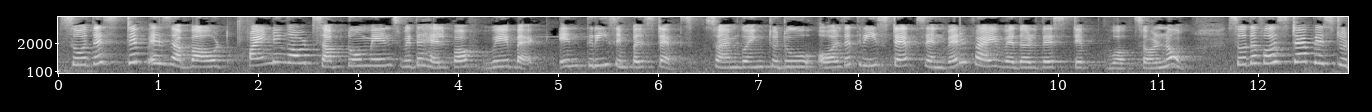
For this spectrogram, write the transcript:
So this tip is about finding out subdomains with the help of Wayback in three simple steps. So I'm going to do all the three steps and verify whether this tip works or no. So the first step is to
